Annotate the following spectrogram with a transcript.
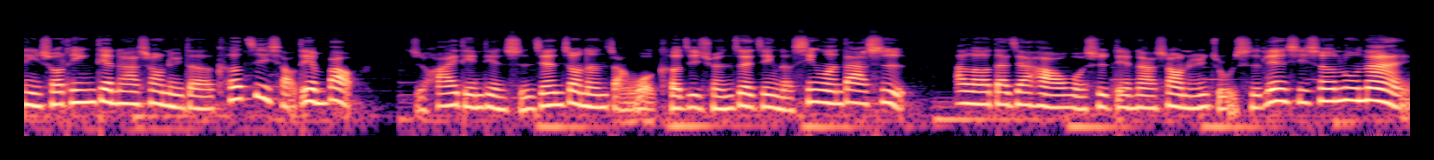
欢迎收听电大少女的科技小电报，只花一点点时间就能掌握科技圈最近的新闻大事。Hello，大家好，我是电大少女主持练习生露奈。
